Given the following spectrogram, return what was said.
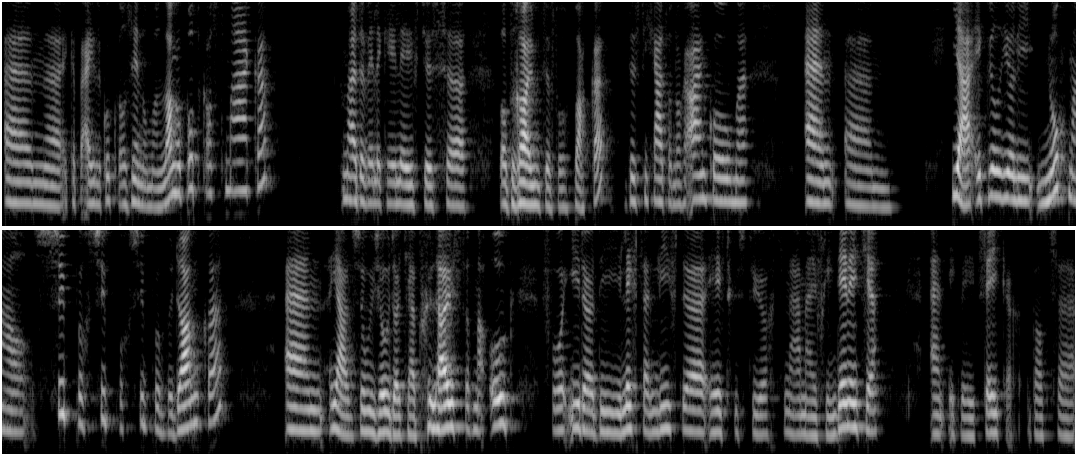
En uh, ik heb eigenlijk ook wel zin om een lange podcast te maken. Maar daar wil ik heel eventjes uh, wat ruimte voor pakken. Dus die gaat er nog aankomen. En um, ja, ik wil jullie nogmaals super, super, super bedanken en ja, sowieso dat je hebt geluisterd, maar ook voor ieder die licht en liefde heeft gestuurd naar mijn vriendinnetje. En ik weet zeker dat ze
